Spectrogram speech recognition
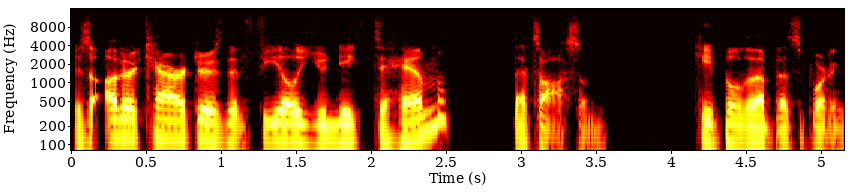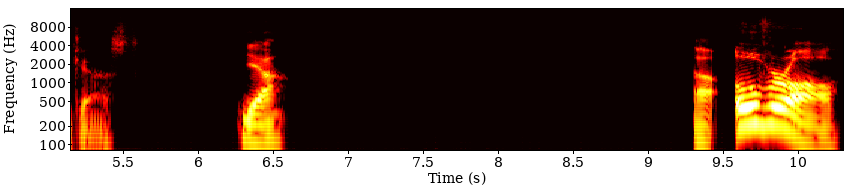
there's other characters that feel unique to him. That's awesome. Keep building up that supporting cast. Yeah. Uh, overall,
